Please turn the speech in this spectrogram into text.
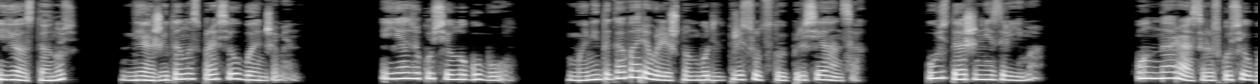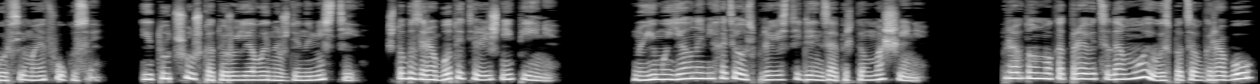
«Я останусь?» – неожиданно спросил Бенджамин. Я закусила губу. Мы не договаривались, что он будет присутствовать при сеансах, пусть даже незримо. Он на раз раскусил бы все мои фокусы и ту чушь, которую я вынуждена нести, чтобы заработать лишней пени. Но ему явно не хотелось провести день запертым в машине. Правда, он мог отправиться домой, выспаться в гробу,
